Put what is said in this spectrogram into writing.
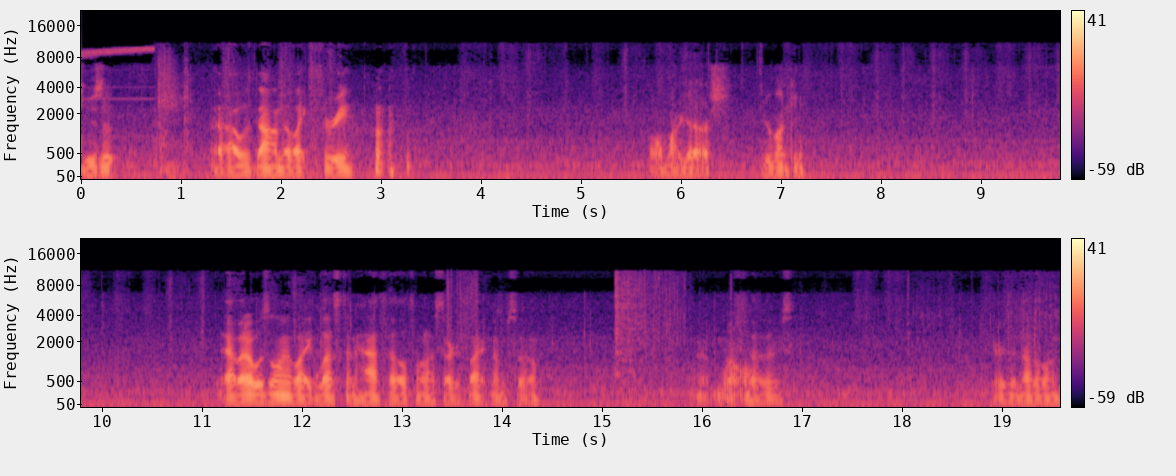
Use it. Uh, I was down to like three. Oh my gosh, you're lucky. Yeah, but I was only like less than half health when I started fighting them, so. More uh feathers. There's another one.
